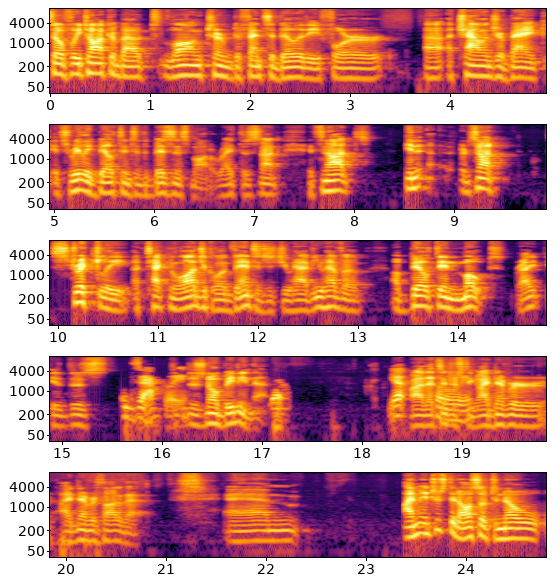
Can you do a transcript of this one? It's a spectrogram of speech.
So if we talk about long-term defensibility for uh, a challenger bank, it's really built into the business model, right? There's not, it's not in, it's not strictly a technological advantage that you have. You have a, a built-in moat, right? There's exactly, there's no beating that. Yep. Yep. Wow, that's totally. interesting. I'd never, I'd never thought of that. Um, I'm interested also to know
